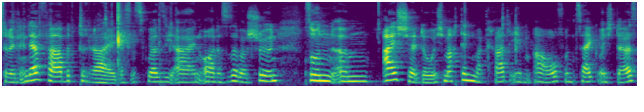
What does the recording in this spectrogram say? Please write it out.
drin in der Farbe 3. Das ist quasi ein, oh, das ist aber schön, so ein ähm, Eyeshadow. Ich mache den mal gerade eben auf und zeige euch das.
